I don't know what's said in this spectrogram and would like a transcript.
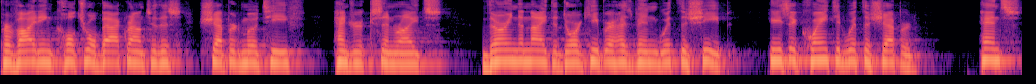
Providing cultural background to this shepherd motif, Hendriksen writes During the night, the doorkeeper has been with the sheep. He's acquainted with the shepherd. Hence,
